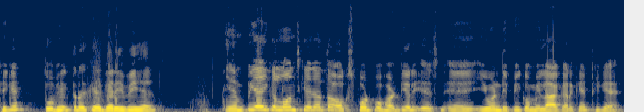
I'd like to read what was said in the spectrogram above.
ठीक है? तो भी एक तरह की गरीबी है। एमपीआई का लॉन्च किया जाता है ऑक्सफोर्ड पॉवर्टी और यूएनडीपी को मिला करके, ठीक है?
